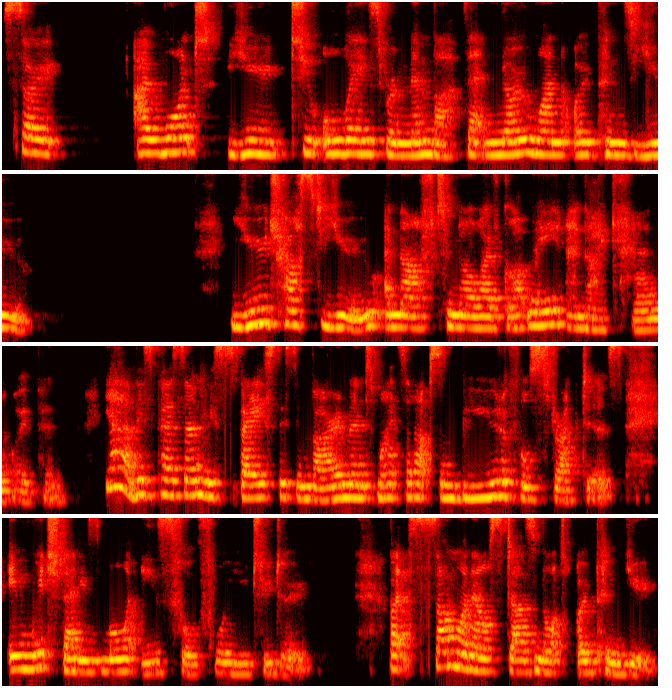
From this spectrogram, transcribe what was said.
So I want you to always remember that no one opens you. You trust you enough to know I've got me and I can open yeah, this person, this space, this environment might set up some beautiful structures in which that is more easeful for you to do. But someone else does not open you.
